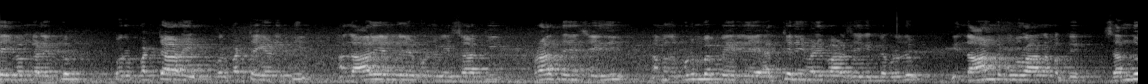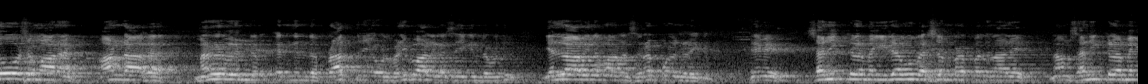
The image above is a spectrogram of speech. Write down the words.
தெய்வங்களுக்கும் ஒரு பட்டாடை ஒரு பட்டை எடுத்து அந்த ஆலயங்களில் கொண்டு போய் சாட்டி பிரார்த்தனை செய்து நமது குடும்ப பேரிலே அர்ச்சனை வழிபாடு செய்கின்ற பொழுதும் இந்த ஆண்டு பூரா நமக்கு சந்தோஷமான ஆண்டாக மலர வேண்டும் என்கின்ற பிரார்த்தனையோடு வழிபாடுகள் செய்கின்ற பொழுது எல்லா விதமான சிறப்புகளும் கிடைக்கும். எனவே சனிக்கிழமை இரவு வருஷம் பிறப்பதனாலே நாம் சனிக்கிழமை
